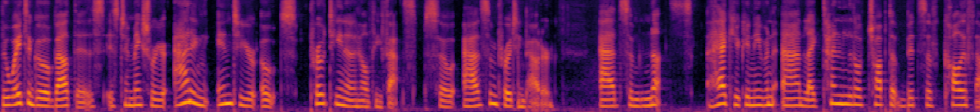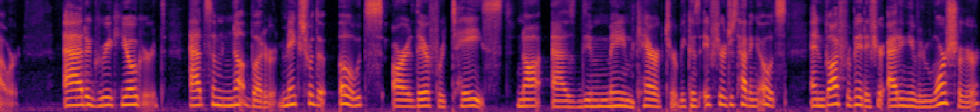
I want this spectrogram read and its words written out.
the way to go about this is to make sure you're adding into your oats protein and healthy fats. So add some protein powder, add some nuts. Heck, you can even add like tiny little chopped up bits of cauliflower, add a Greek yogurt, add some nut butter. Make sure the oats are there for taste, not as the main character. Because if you're just having oats, and God forbid, if you're adding even more sugar,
